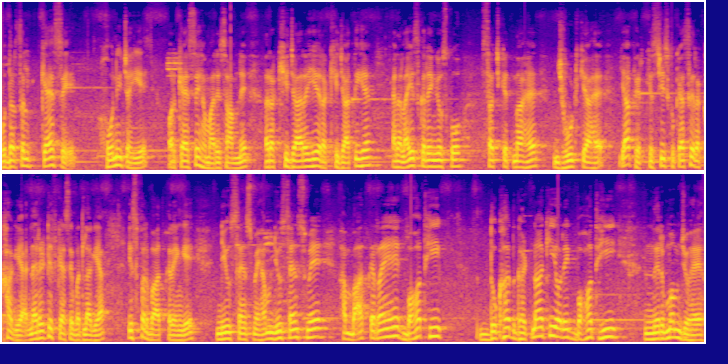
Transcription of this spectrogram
वो दरअसल कैसे होनी चाहिए और कैसे हमारे सामने रखी जा रही है, रखी जाती है। एनालाइज करेंगे उसको, सच कितना है, झूठ क्या है, या फिर किस चीज़ को कैसे रखा गया नैरेटिव कैसे बदला गया, इस पर बात करेंगे। न्यूज़ सेंस में हम न्यूज़ सेंस में हम बात कर रहे हैं एक बहुत ही दुखद घटना की और एक बहुत ही निर्मम जो है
